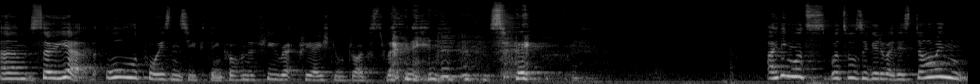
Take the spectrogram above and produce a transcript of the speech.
Um, so yeah, all the poisons you could think of and a few recreational drugs thrown in. so I think what's what's also good about this, Darwin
